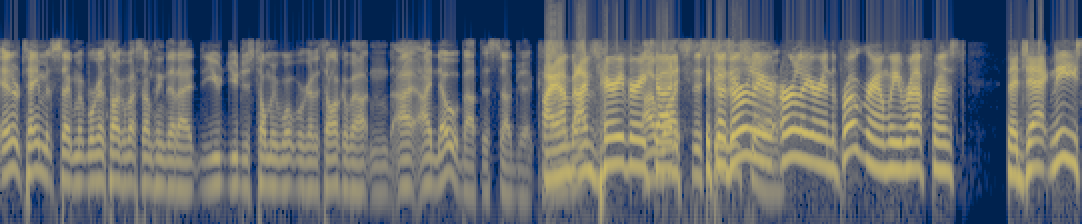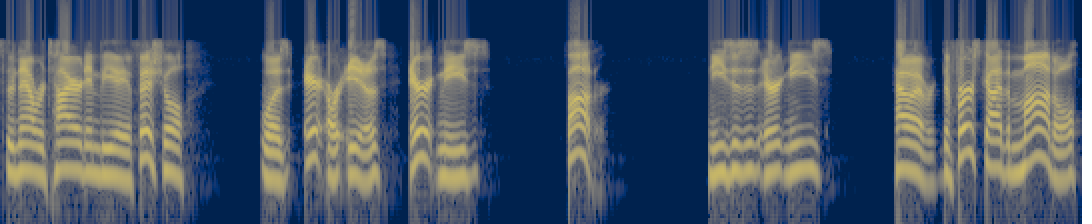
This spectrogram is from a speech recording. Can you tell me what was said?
entertainment segment, we're going to talk about something that I you you just told me what we're going to talk about, and I I know about this subject. I, am I'm watched- very, very I excited. watched this because TV earlier show. earlier in the program, we referenced that Jack Nies, the now retired NBA official, was Er- or is Eric Nies's father. Nies is Eric Nies. However, the first guy, the model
